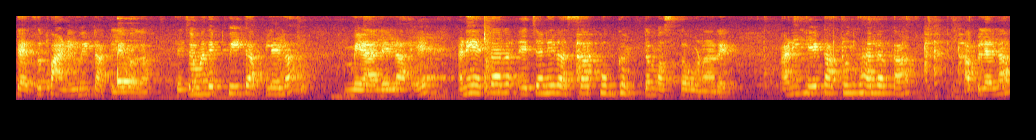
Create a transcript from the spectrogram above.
त्याचं पाणी मी टाकले बघा. त्याच्यामध्ये पीठ आपल्याला मिळालेलं आहे. आणि याचा याच्याने रस्सा खूप घट्ट मस्त होणार आहे. आणि हे टाकून झालं का आपल्याला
